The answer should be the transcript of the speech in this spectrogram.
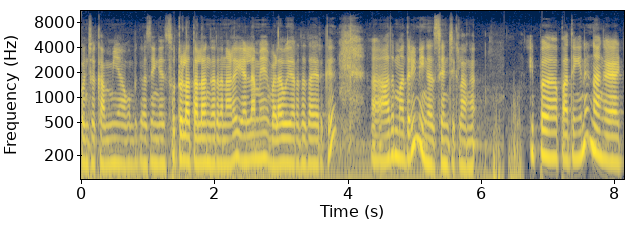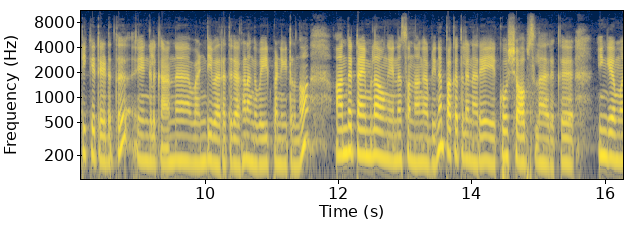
கொஞ்சம் கம்மியாகும் பிகாஸ் இங்கே சுற்றுலாத்தலங்கிறதுனால எல்லாமே விலை உயர்ந்ததாக இருக்குது அது மாதிரி நீங்கள் செஞ்சுக்கலாங்க. இப்போ பார்த்தீங்கன்னா நாங்கள் டிக்கெட் எடுத்து எங்களுக்கான வண்டி வரத்துக்காக நாங்கள் வெயிட் பண்ணிகிட்டு இருந்தோம். அந்த டைமில் அவங்க என்ன சொன்னாங்க அப்படின்னா பக்கத்தில் நிறைய எக்கோ ஷாப்ஸ்லாம் இருக்குது இங்கே ம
